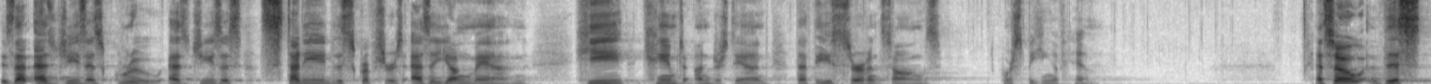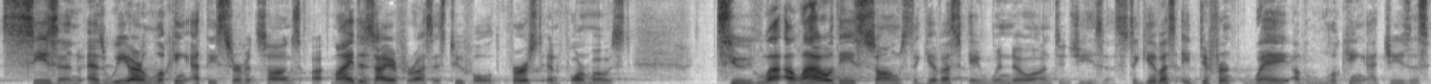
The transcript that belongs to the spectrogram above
is that as Jesus grew, as Jesus studied the scriptures as a young man, he came to understand that these servant songs were speaking of him. And so, this season, as we are looking at these servant songs, uh, my desire for us is twofold. First and foremost, to allow these songs to give us a window onto Jesus, to give us a different way of looking at Jesus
